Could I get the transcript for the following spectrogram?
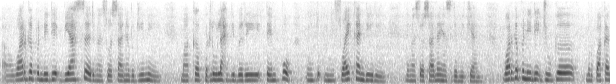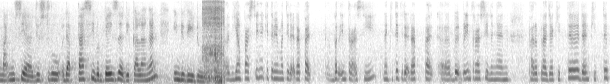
uh, warga pendidik biasa dengan suasana begini maka perlulah diberi tempoh untuk menyesuaikan diri dengan suasana yang sedemikian. Warga pendidik juga merupakan manusia justru adaptasi berbeza di kalangan individu. Uh, yang pastinya kita memang tidak dapat uh, berinteraksi dan kita tidak dapat ber- berinteraksi dengan para pelajar kita dan kita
